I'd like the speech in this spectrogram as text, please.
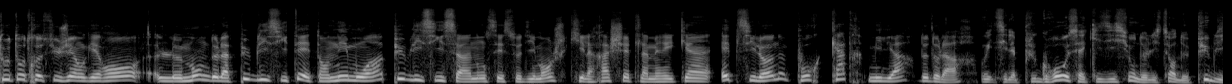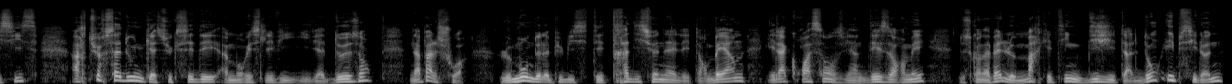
Tout autre sujet en guérant, le monde de la publicité est en émoi. Publicis a annoncé ce dimanche qu'il rachète l'américain Epsilon pour 4 milliards de dollars. Oui, c'est la plus grosse acquisition de l'histoire de Publicis. Arthur Sadoun, qui a succédé à Maurice Lévy il y a deux ans, n'a pas le choix. Le monde de la publicité traditionnelle est en berne et la croissance vient désormais de ce qu'on appelle le marketing digital, dont Epsilon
